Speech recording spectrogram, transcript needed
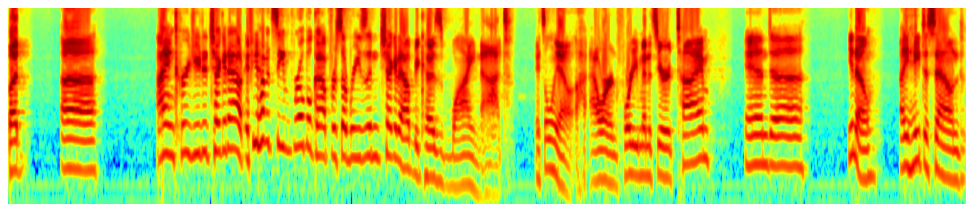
But uh, I encourage you to check it out. If you haven't seen RoboCop for some reason, check it out because why not? It's only an hour and 40 minutes of your time, and uh, you know, I hate to sound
